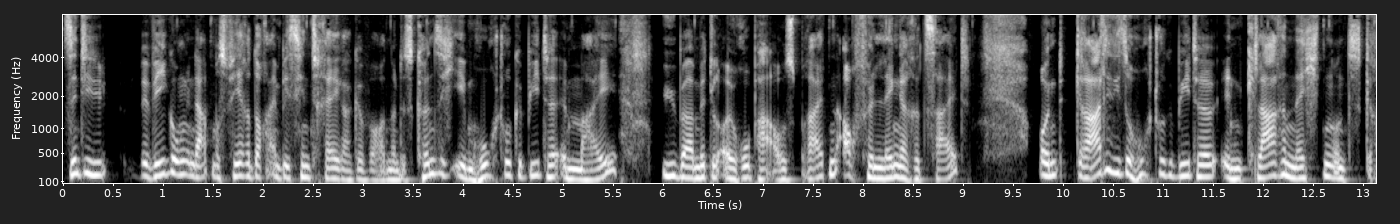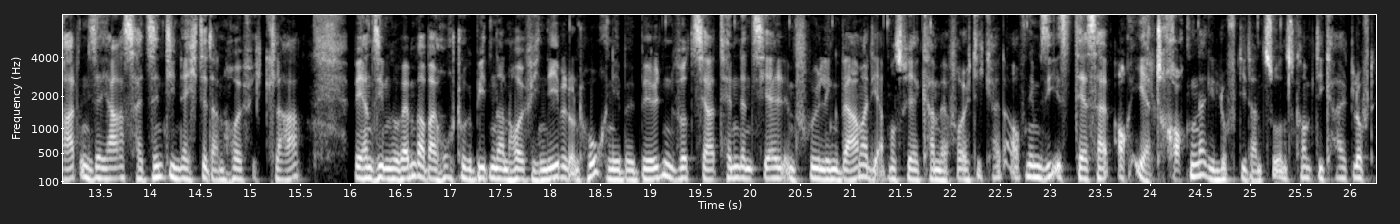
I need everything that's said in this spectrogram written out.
sind die Bewegungen in der Atmosphäre doch ein bisschen träger geworden. Und es können sich eben Hochdruckgebiete im Mai über Mitteleuropa ausbreiten, auch für längere Zeit. Und gerade diese Hochdruckgebiete in klaren Nächten und gerade in dieser Jahreszeit sind die Nächte dann häufig klar. Während sie im November bei Hochdruckgebieten dann häufig Nebel und Hochnebel bilden, wird es ja tendenziell im Frühling wärmer. Die Atmosphäre kann mehr Feuchtigkeit aufnehmen. Sie ist deshalb auch eher trockener. Die Luft, die dann zu uns kommt, die Kaltluft,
